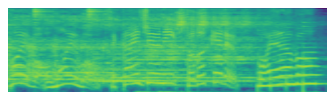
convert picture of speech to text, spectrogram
声を思いを世界中に届けるコエラボ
